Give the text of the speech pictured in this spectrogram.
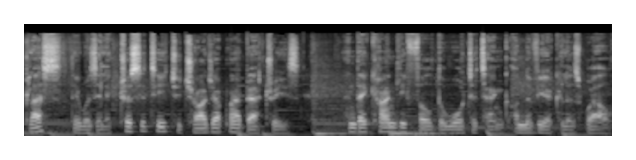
Plus, there was electricity to charge up my batteries, and they kindly filled the water tank on the vehicle as well.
